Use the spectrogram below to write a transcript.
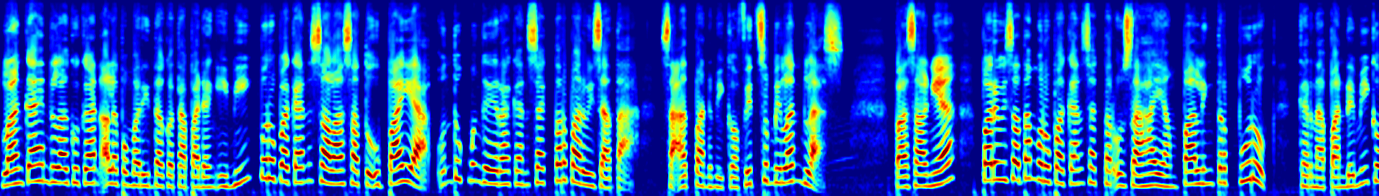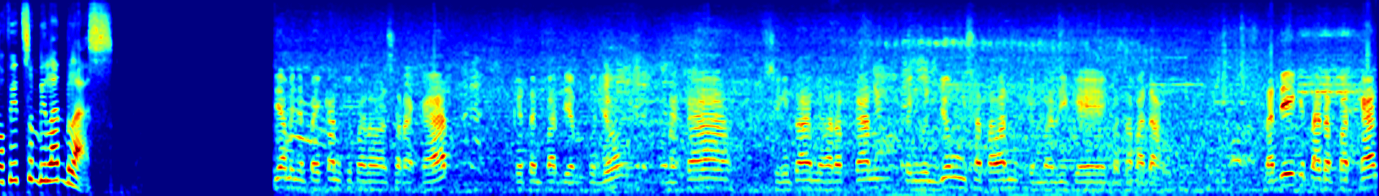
Langkah yang dilakukan oleh pemerintah Kota Padang ini merupakan salah satu upaya untuk menggairahkan sektor pariwisata saat pandemi COVID-19. Pasalnya, pariwisata merupakan sektor usaha yang paling terpuruk karena pandemi COVID-19. Dia menyampaikan kepada masyarakat ke tempat dia berkunjung, maka kita mengharapkan pengunjung wisatawan kembali ke Kota Padang. Tadi kita dapatkan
